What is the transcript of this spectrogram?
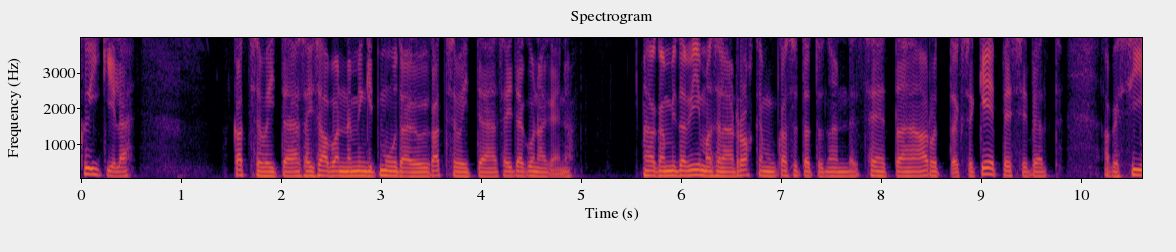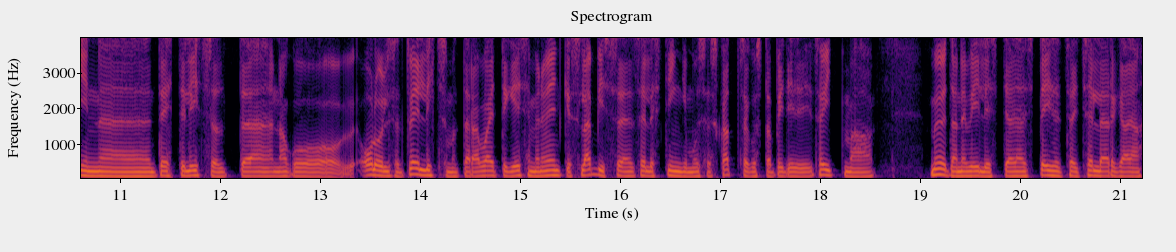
kõigile katsevõitja ja sa ei saa panna mingit muud aega kui katsevõitja, sa ei tea kunagi, on ju. aga mida viimasel ajal rohkem kasutatud on, see, et arvutatakse GPS-i pealt, aga siin äh, tehti lihtsalt äh, nagu oluliselt veel lihtsamalt ära, võetigi esimene vend, kes läbis selles tingimuses katse, kus ta pidi sõitma mööda Neville'ist ja siis teised said selle järgi aja,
